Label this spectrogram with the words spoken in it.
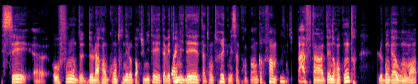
C'est euh, au fond de, de, la rencontre née l'opportunité. Tu avais ton idée, tu as ton truc, mais ça prend pas encore forme. Mmh. Paf, tu as, as, une rencontre, le bon gars au bon moment,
